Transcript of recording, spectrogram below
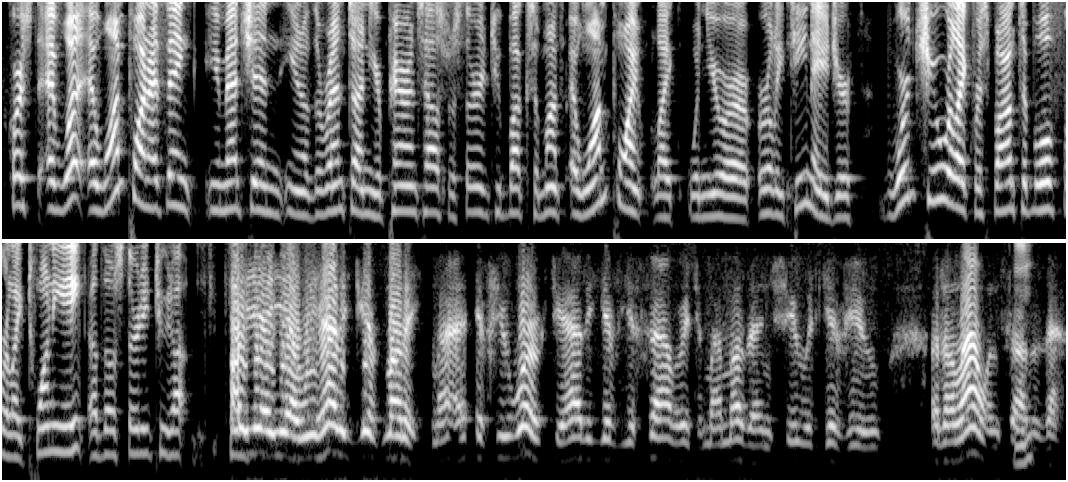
Of course, at what at one point, I think you mentioned, you know, the rent on your parents' house was thirty-two bucks a month. At one point, like when you were an early teenager, weren't you were like responsible for like twenty-eight of those thirty-two dollars? Oh yeah, yeah. We had to give money. My- If you worked, you had to give your salary to my mother, and she would give you an allowance out of that.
